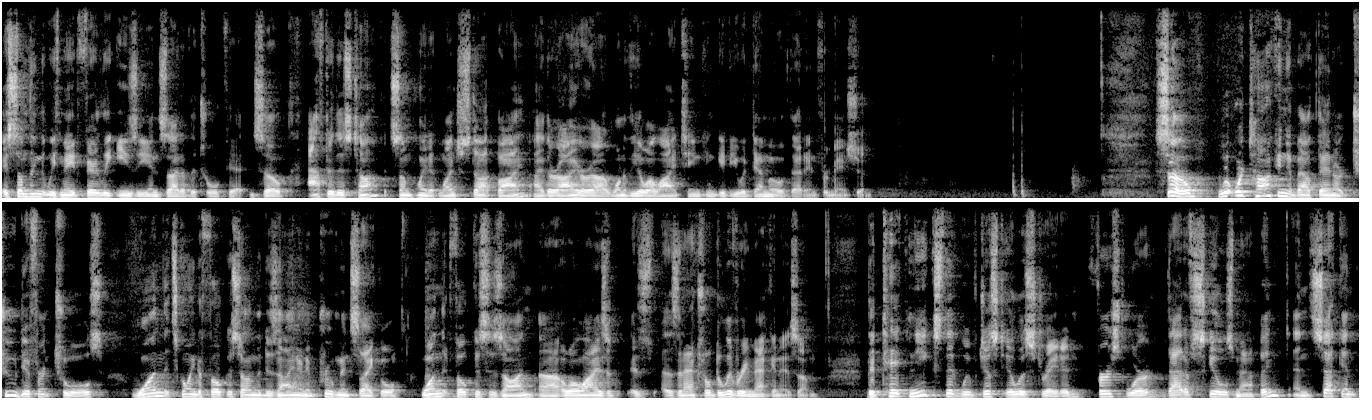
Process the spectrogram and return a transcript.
is something that we've made fairly easy inside of the toolkit. And so after this talk, at some point at lunch, stop by. Either I or uh, one of the OLI team can give you a demo of that information. So what we're talking about then are two different tools one that's going to focus on the design and improvement cycle, one that focuses on uh, OLI as, a, as, as, an actual delivery mechanism. The techniques that we've just illustrated, first were that of skills mapping, and second,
